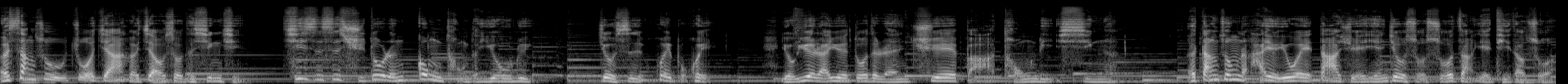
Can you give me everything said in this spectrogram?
而上述作家和教授的心情，其实是许多人共同的忧虑，就是会不会。有越来越多的人缺乏同理心啊，而当中呢，还有一位大学研究所所长也提到说，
